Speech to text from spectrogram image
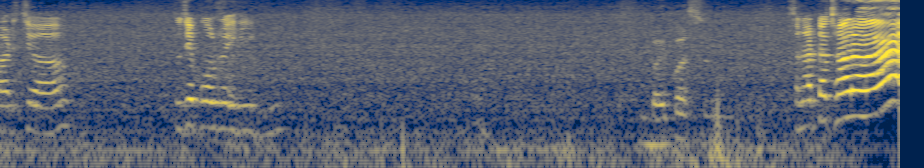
हट जा तुझे बोल रही हूँ। बाईपास सन्नाटा छा रहा है?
